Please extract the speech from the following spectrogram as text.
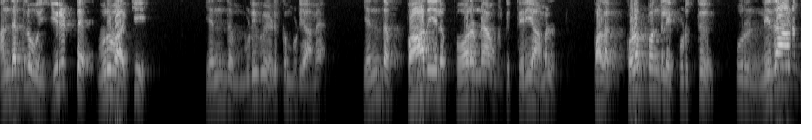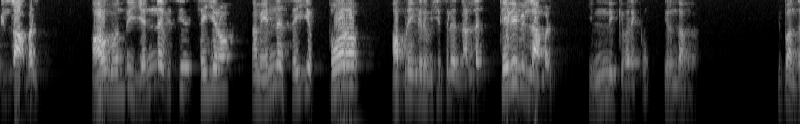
அந்த இடத்துல ஒரு இருட்டை உருவாக்கி எந்த முடிவும் எடுக்க முடியாம எந்த பாதையில போறோம்னு அவங்களுக்கு தெரியாமல் பல குழப்பங்களை கொடுத்து ஒரு நிதானம் இல்லாமல் அவங்க வந்து என்ன விஷயம் செய்யறோம் நம்ம என்ன செய்ய போறோம் அப்படிங்கிற விஷயத்துல நல்ல தெளிவில்லாமல் இன்னைக்கு வரைக்கும் இருந்தாங்க. இப்ப அந்த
